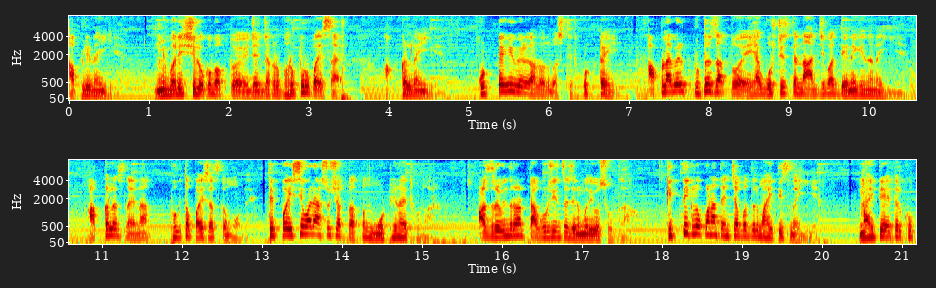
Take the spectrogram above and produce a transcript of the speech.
आपली नाही आहे मी बरीचशी लोकं बघतोय ज्यांच्याकडे भरपूर पैसा आहे अक्कल नाही आहे कुठंही वेळ घालवत बसते कुठंही. आपला वेळ कुठं जातोय ह्या गोष्टीच त्यांना अजिबात देणं घेणं नाही आहे अक्कलच नाही ना. फक्त पैसाच कमवणं आहे. ते पैसेवाले असू शकतात पण मोठे नाहीत होणार. आज रवींद्रनाथ टागोरजींचा जन्मदिवस होता. कित्येक लोकांना त्यांच्याबद्दल माहितीच नाही आहे माहिती आहे तर खूप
